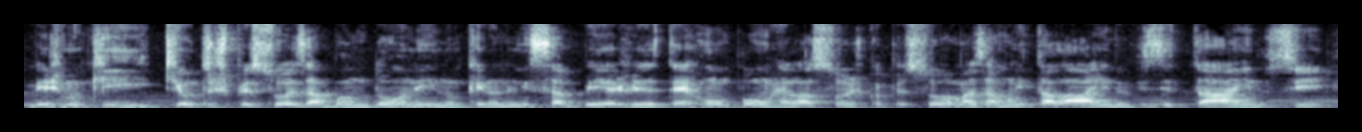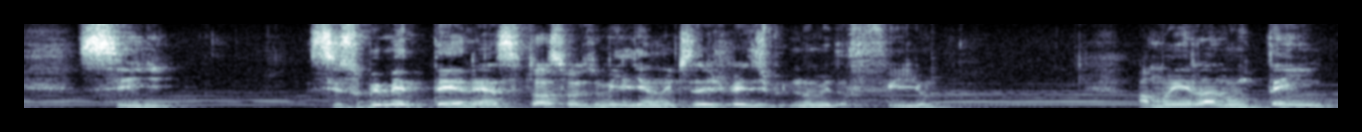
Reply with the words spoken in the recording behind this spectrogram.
mesmo que, que outras pessoas abandonem, não queiram nem saber, às vezes até rompam relações com a pessoa, mas a mãe tá lá indo visitar, indo se, se, se submeter, né, a situações humilhantes, às vezes, em nome do filho. A mãe, ela não tem,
